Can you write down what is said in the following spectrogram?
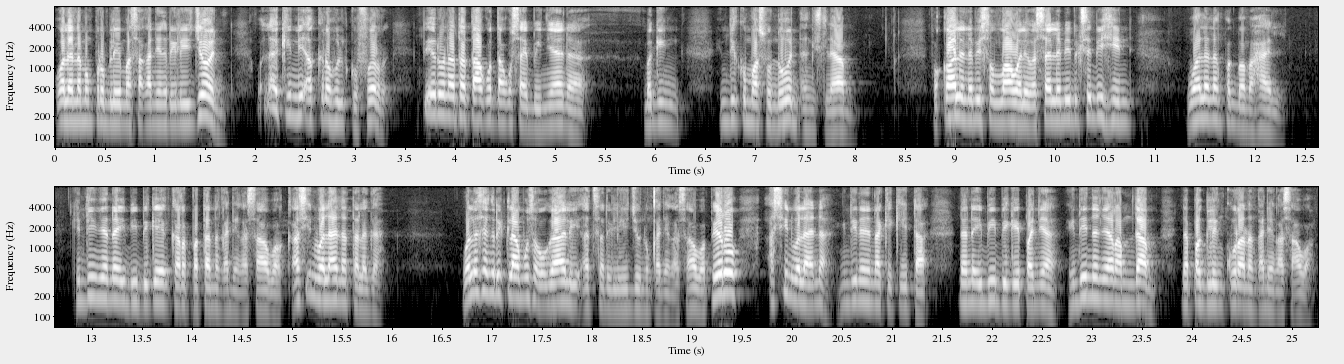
Wala namang problema sa kanyang religion. Walakin ni akrahul kufur. Pero natatakot ako sabi niya na maging hindi ko masunod ang Islam. Fakala Nabi sallallahu alaihi wasallam, ibig sabihin, wala ng pagmamahal. Hindi niya na ibibigay ang karapatan ng kanyang asawa. As in, wala na talaga. Wala siyang reklamo sa ugali at sa religion ng kanyang asawa. Pero asin wala na. Hindi na nakikita na naibibigay pa niya. Hindi na niya ramdam na paglingkuran ng kanyang asawa.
